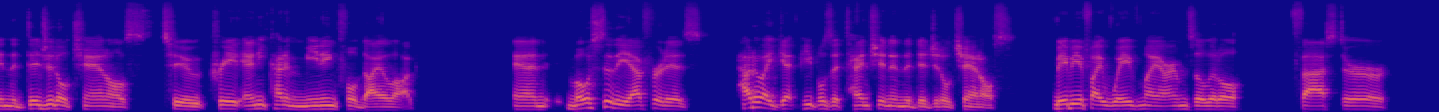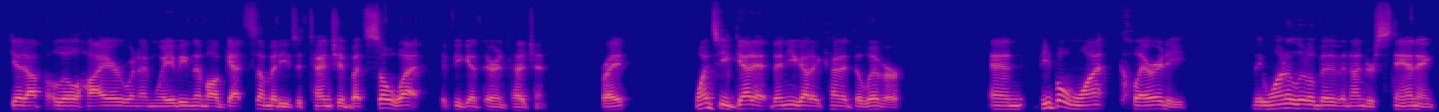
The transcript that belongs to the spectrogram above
in the digital channels to create any kind of meaningful dialogue. And most of the effort is how do I get people's attention in the digital channels? Maybe if I wave my arms a little faster or get up a little higher when I'm waving them, I'll get somebody's attention. But so what if you get their attention, right? Once you get it, then you got to kind of deliver. And people want clarity, they want a little bit of an understanding.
